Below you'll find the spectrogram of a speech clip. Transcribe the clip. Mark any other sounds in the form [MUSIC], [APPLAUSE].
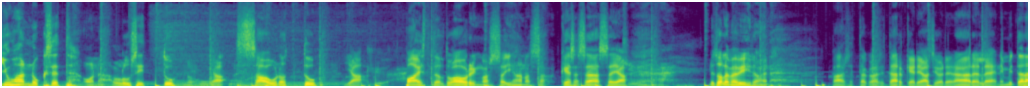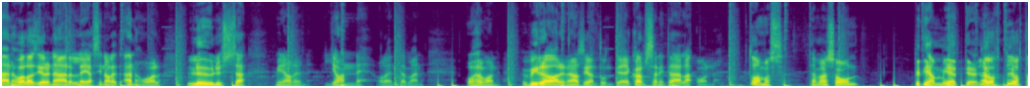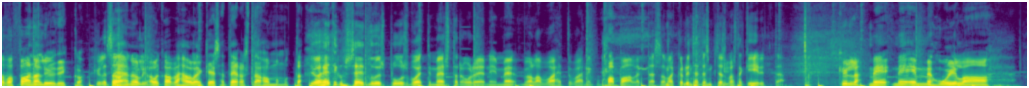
Juhannukset on lusittu no, ja saunottu ja paisteteltu auringossa ihanassa kesäsäässä ja nyt olemme vihdoin päässeet takaisin tärkeiden asioiden äärelle, nimittäin NHL-asioiden äärelle ja sinä olet NHL-löylyssä. Minä olen Janne, olen tämän ohjelman virallinen asiantuntija ja kanssani täällä on Tuomas, tämän shown piti ihan miettiä. Ah. Johto, johtava fanalyytikko. Kyllä Sehän ta- oli, alkaa vähän olemaan kesäterästä tämä homma, mutta... Joo, heti kun St. Louis Blues voitti mestaruuden, niin me, me ollaan vaihdettu vähän niin kuin vapaalle tässä, vaikka nythän tässä pitäisi vasta kiihdyttää. Kyllä, me, me emme huilaa.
